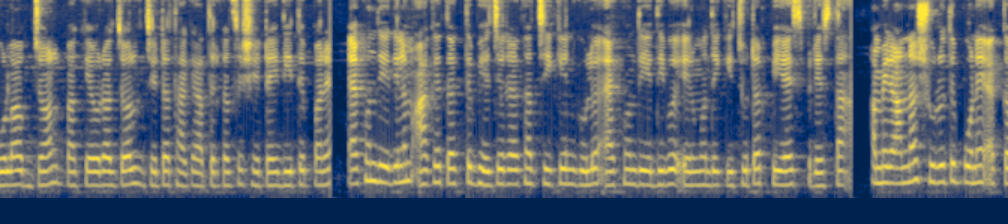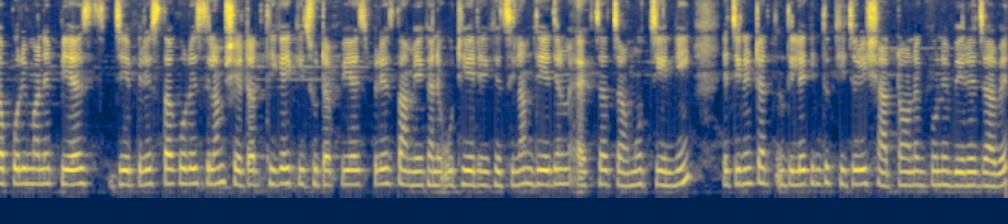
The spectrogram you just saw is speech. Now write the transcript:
গোলাপ জল বা কেওড়া জল যেটা থাকে হাতের কাছে সেটাই দিতে পারে। এখন দিয়ে দিলাম আগে থাকতে ভেজে রাখা চিকেনগুলো। এখন দিয়ে দিব এর মধ্যে কিছুটা পেঁয়াজ প্রেস্তা। আমি রান্নার শুরুতে পনে এক কাপ পরিমাণে পেঁয়াজ যে প্রেস্তা করেছিলাম, সেটার থেকেই কিছুটা পেঁয়াজ প্রেস্তা আমি এখানে উঠিয়ে রেখেছিলাম। দিয়ে দিলাম এক চা চামচ চিনি। এই চিনিটা দিলে কিন্তু খিচুড়ির স্বাদটা অনেক গুণে বেড়ে যাবে।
